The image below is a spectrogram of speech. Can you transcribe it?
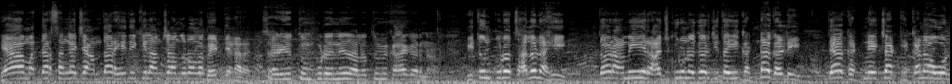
ह्या मतदारसंघाचे आमदार हे देखील आमच्या आंदोलनाला भेट देणार आहेत. सर इथून पुढे नाही झालं तुम्ही काय करणार? इथून पुढं झालं नाही. तर आम्ही राजगुरुनगर जिथं ही घटना घडली त्या घटनेच्या ठिकाणाहून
